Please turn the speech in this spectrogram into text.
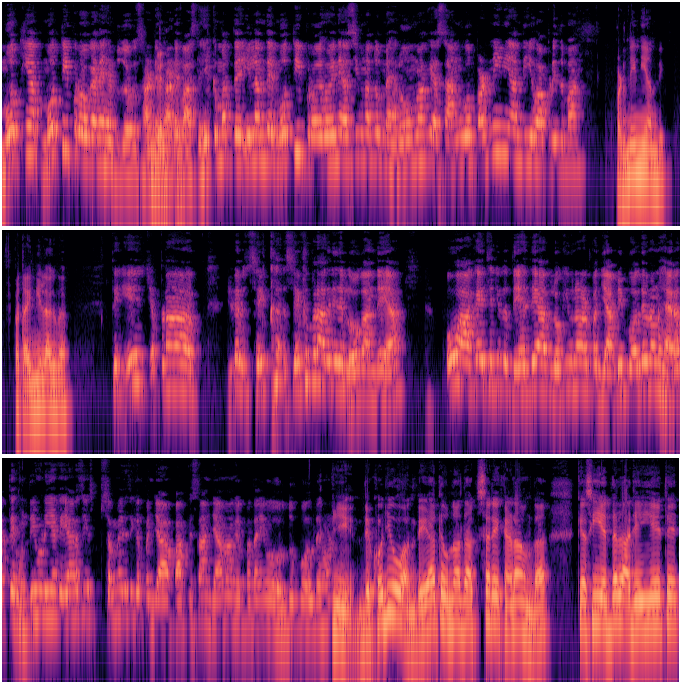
ਮੋਤੀਆਂ ਮੋਤੀ ਪਰੋ ਗਏ ਨੇ ਇਹ ਬਜ਼ੁਰਗ ਸਾਡੇ। ਸਾਡੇ ਵਾਸਤੇ। ਹਕਮਤ ਤੇ ਇਲਮ ਦੇ ਮੋਤੀ ਪਰੋਏ ਹੋਏ ਨੇ। ਅਸੀਂ ਉਹਨਾਂ ਤੋਂ ਮਹਿਰੂਮ ਆ ਕਿ ਸਾਨੂੰ ਉਹ ਪੜ੍ਹਨੀ ਨਹੀਂ ਆਂਦੀ ਉਹ ਆਪਣੀ ਜ਼ਬਾਨ। ਪੜ੍ਹਨੀ ਨਹੀਂ ਆਂਦੀ ਪਤਾ ਹੀ ਨਹੀਂ ਲੱਗਦਾ। ਤੇ ਇਹ ਆਪਣਾ ਜਿਹੜੇ ਸਿੱਖ ਸਿੱਖ ਬਰਾਦਰੀ ਦੇ ਲੋਕ ਆਂਦੇ ਆ ਉਹ ਆ ਕੇ ਇੱਥੇ ਜਦੋਂ ਦੇਖਦੇ ਆ ਲੋਕੀ ਉਹਨਾਂ ਨਾਲ ਪੰਜਾਬੀ ਬੋਲਦੇ ਉਹਨਾਂ ਨੂੰ ਹੈਰਤ ਤੇ ਹੁੰਦੀ ਹੋਣੀ ਆ ਕਿ ਯਾਰ ਅਸੀਂ ਸਮਝਦੇ ਸੀ ਕਿ ਪੰਜਾਬ ਪਾਕਿਸਤਾਨ ਜਾਵਾਂਗੇ ਪਤਾ ਨਹੀਂ ਉਹ ਉਰਦੂ ਬੋਲਦੇ ਹੋਣ ਜੀ ਦੇਖੋ ਜੀ ਉਹ ਆਂਦੇ ਆ ਤੇ ਉਹਨਾਂ ਦਾ ਅਕਸਰ ਇਹ ਕਹਿਣਾ ਹੁੰਦਾ ਕਿ ਅਸੀਂ ਇੱਧਰ ਆ ਜਾਈਏ ਤੇ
